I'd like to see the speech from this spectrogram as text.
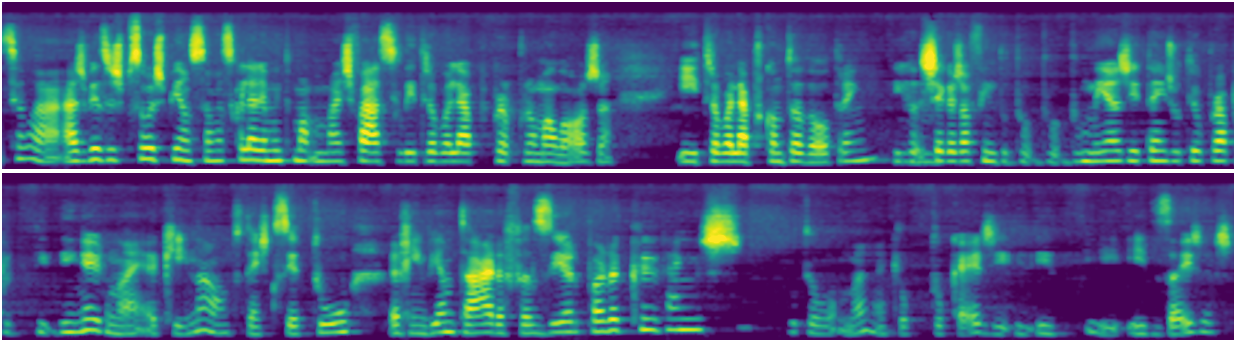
sei lá, às vezes as pessoas pensam, se calhar é muito mais fácil ir trabalhar para uma loja e trabalhar por conta de outrem e uhum. chegas ao fim do, do, do, mês e tens o teu próprio dinheiro, não é? Aqui não, tu tens que ser tu a reinventar, a fazer para que ganhes o teu, não é? aquilo que tu queres e, e, e, e desejas.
